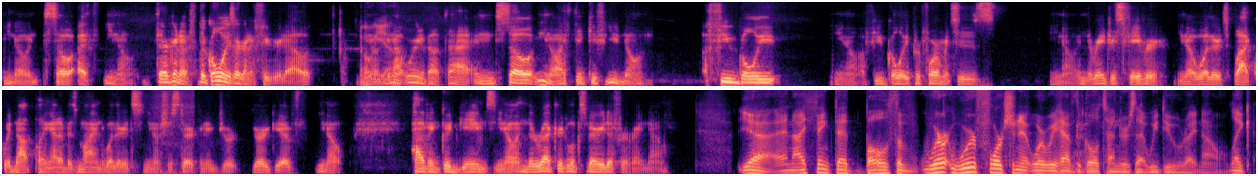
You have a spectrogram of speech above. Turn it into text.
you know, and so I, you know, they're gonna the goalies are gonna figure it out. You oh, know, yeah. You're not worried about that. And so, you know, I think if you know a few goalie, you know, a few goalie performances, you know, in the Rangers' favor, you know, whether it's Blackwood not playing out of his mind, whether it's, you know, Shesterkin and Georgiev, you know, having good games, you know, and the record looks very different right now. Yeah, and I think that both of we're we're fortunate where we have the goaltenders that we do right now. Like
